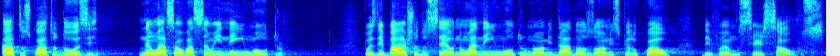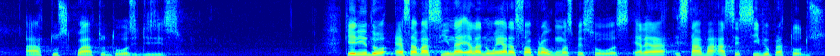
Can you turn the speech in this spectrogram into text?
Atos 4,12: Não há salvação em nenhum outro, pois debaixo do céu não há nenhum outro nome dado aos homens pelo qual devamos ser salvos. Atos 4,12 diz isso. Querido, essa vacina ela não era só para algumas pessoas, ela era, estava acessível para todos.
